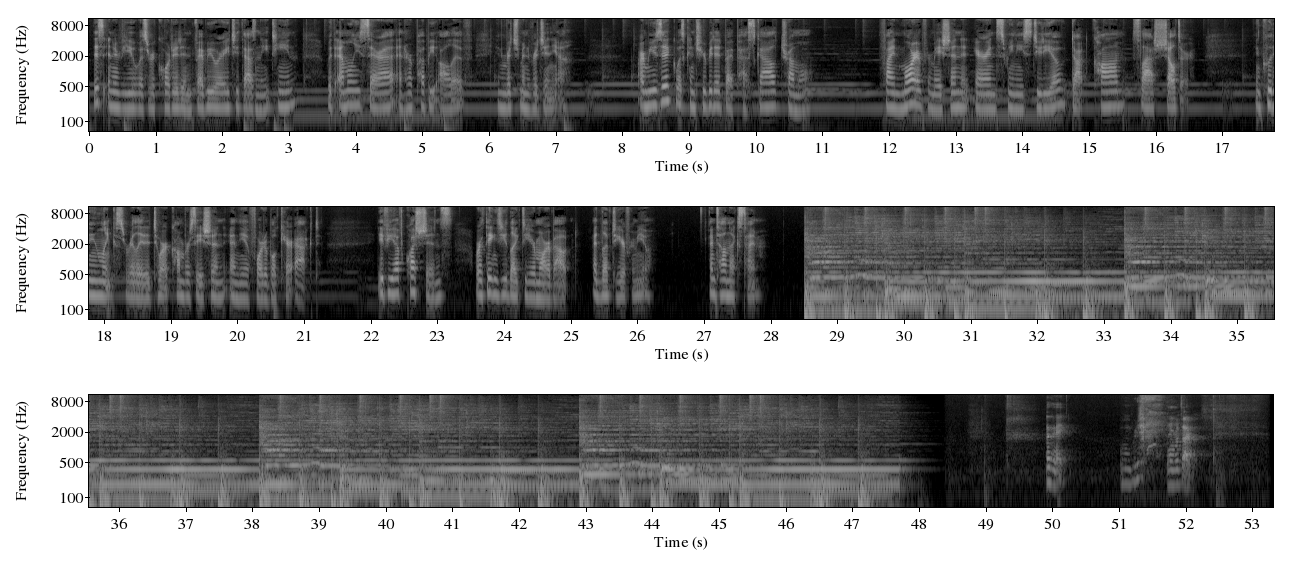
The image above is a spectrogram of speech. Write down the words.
This interview was recorded in February 2018 with Emily Sarah and her puppy Olive in Richmond, Virginia. Our music was contributed by Pascal Tremmel. Find more information at erinsweeneystudio.com slash shelter, including links related to our conversation and the Affordable Care Act. If you have questions or things you'd like to hear more about, I'd love to hear from you. Until next time. Okay. One more time.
